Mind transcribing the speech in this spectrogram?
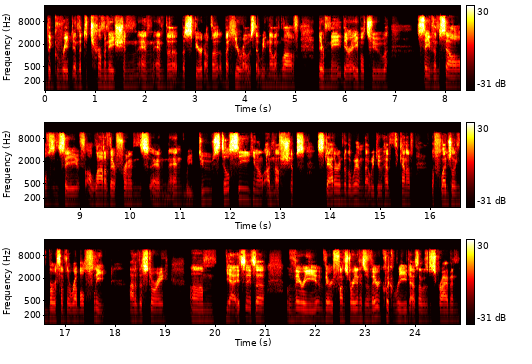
the grit and the determination and and the the spirit of the the heroes that we know and love, they're they're able to save themselves and save a lot of their friends. And and we do still see you know enough ships scatter into the wind that we do have kind of the fledgling birth of the rebel fleet out of the story. Um yeah it's it's a very very fun story and it's a very quick read as i was describing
